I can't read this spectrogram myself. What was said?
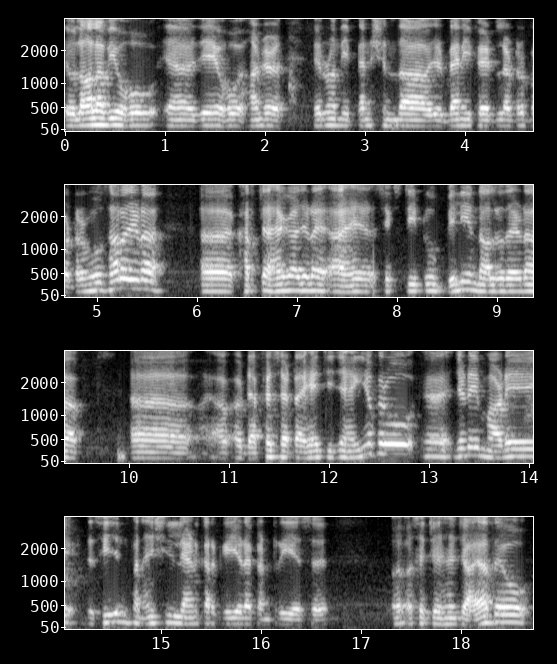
ਤੇ ਉਹ ਲਾਲਾ ਵੀ ਉਹ ਜੇ ਉਹ 100 ਫਿਰ ਉਹਨਾਂ ਦੀ ਪੈਨਸ਼ਨ ਦਾ ਜਿਹੜਾ ਬੈਨੀਫਿਟ ਲੈਟਰ ਪਟਰ ਉਹ ਸਾਰਾ ਜਿਹੜਾ ਖਰਚਾ ਹੈਗਾ ਜਿਹੜਾ ਇਹ 62 ਬਿਲੀਅਨ ਡਾਲਰ ਦਾ ਜਿਹੜਾ ਡੈਫਿਸਿਟ ਹੈ ਇਹ ਚੀਜ਼ਾਂ ਹੈਗੀਆਂ। ਫਿਰ ਉਹ ਜਿਹੜੇ ਮਾੜੇ ਡਿਸੀਜਨ ਫਾਈਨੈਂਸ਼ੀਅਲੀ ਲੈਣ ਕਰਕੇ ਜਿਹੜਾ ਕੰਟਰੀ ਇਸ ਸਿਚੁਏਸ਼ਨ ਚ ਆਇਆ ਤੇ ਉਹ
